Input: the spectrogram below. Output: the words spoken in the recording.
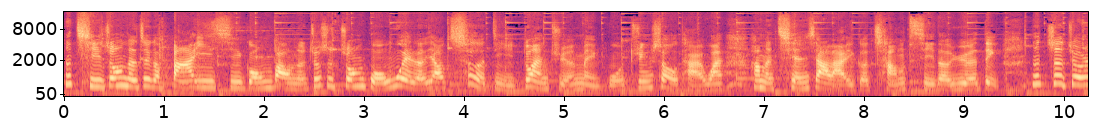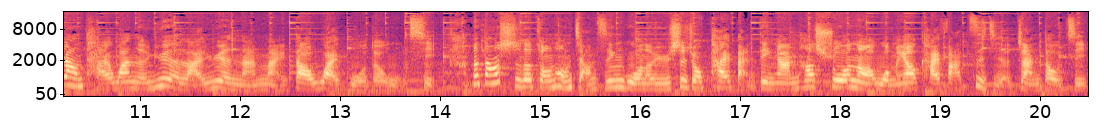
那其中的这个八一七公报呢，就是中国为了要彻底断绝美国军售台湾，他们签下来一个长期的约定。那这就让台湾呢越来越难买到外国的武器。那当时的总统蒋经国呢，于是就拍板定案。他说呢，我们要开发自己的战斗机。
